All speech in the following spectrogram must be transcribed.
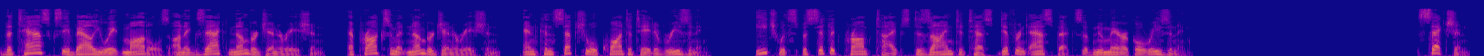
The tasks evaluate models on exact number generation, approximate number generation, and conceptual quantitative reasoning, each with specific prompt types designed to test different aspects of numerical reasoning. Section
